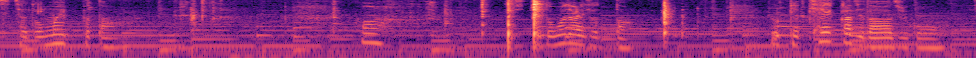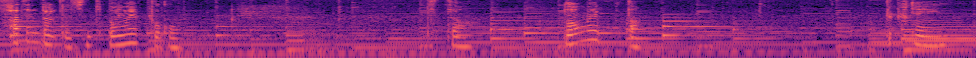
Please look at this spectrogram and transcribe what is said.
진짜 너무 예쁘다. 아, 진짜 너무 잘 샀다. 이렇게 체까지 나와주고 사진들도 진짜 너무 예쁘고 진짜 너무 예쁘다. 어떡해.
